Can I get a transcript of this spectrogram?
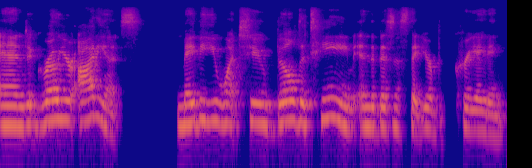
and grow your audience, maybe you want to build a team in the business that you're creating,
